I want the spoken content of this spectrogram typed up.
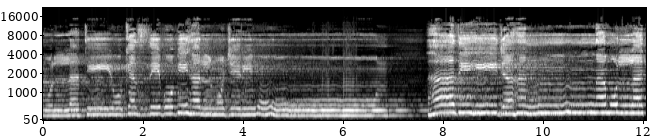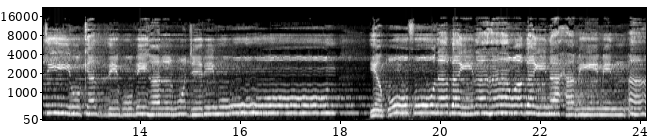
التي يكذب بها المجرمون. هذه جهنم التي يكذب بها المجرمون. يطوفون بينها وبين حميم آن.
